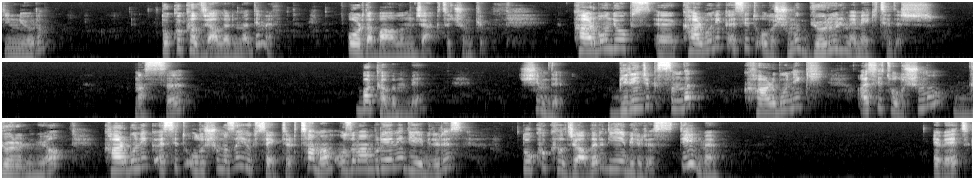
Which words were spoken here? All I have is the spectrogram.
Dinliyorum. Doku kılcallarında değil mi? Orada bağlanacaktı çünkü. Karbondioks e, karbonik asit oluşumu görülmemektedir. Nasıl? Bakalım bir. Şimdi birinci kısımda karbonik asit oluşumu görülmüyor. Karbonik asit oluşum hızı yüksektir. Tamam o zaman buraya ne diyebiliriz? Doku kılcalları diyebiliriz değil mi? Evet.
